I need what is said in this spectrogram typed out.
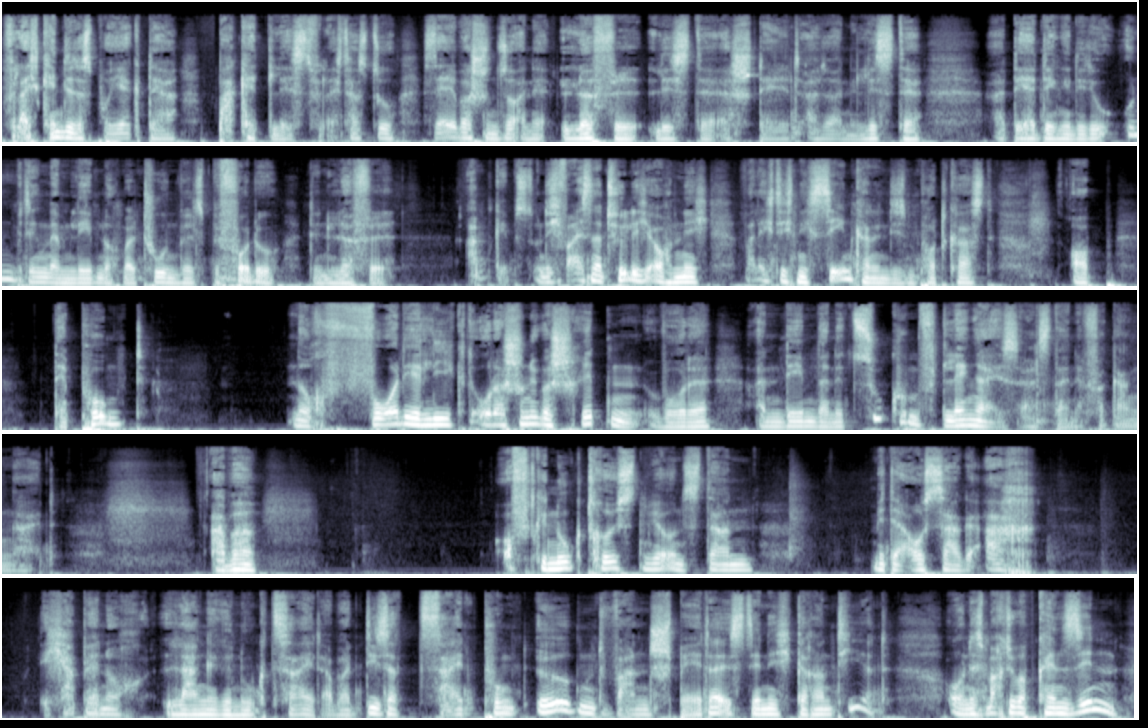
Vielleicht kennt ihr das Projekt der Bucketlist. Vielleicht hast du selber schon so eine Löffelliste erstellt, also eine Liste der Dinge, die du unbedingt in deinem Leben nochmal tun willst, bevor du den Löffel abgibst. Und ich weiß natürlich auch nicht, weil ich dich nicht sehen kann in diesem Podcast, ob der Punkt noch vor dir liegt oder schon überschritten wurde, an dem deine Zukunft länger ist als deine Vergangenheit. Aber oft genug trösten wir uns dann mit der Aussage, ach, ich habe ja noch lange genug Zeit, aber dieser Zeitpunkt irgendwann später ist dir nicht garantiert. Und es macht überhaupt keinen Sinn,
